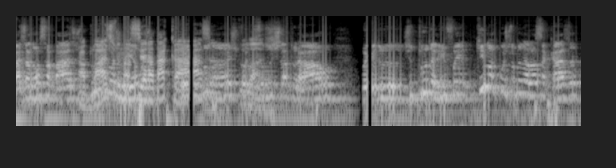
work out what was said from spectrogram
mas a nossa base, de A base financeira da foi do casa, lanche, do foi do lanche. natural, foi do- de tudo ali, foi o que nós construímos na nossa casa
